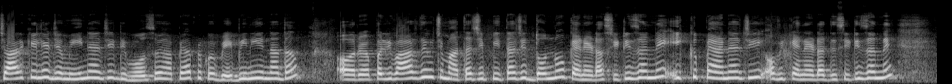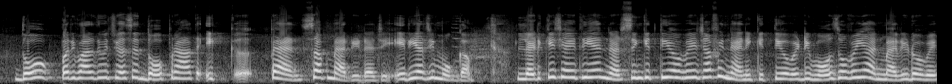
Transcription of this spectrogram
ਚਾਰ ਕਿੱਲੇ ਜ਼ਮੀਨ ਹੈ ਜੀ ਡਿਵੋਰਸ ਹੋਇਆ ਪਿਆ, ਪਰ ਕੋਈ ਬੇਬੀ ਨਹੀਂ ਇਹਨਾਂ ਦਾ। ਔਰ ਪਰਿਵਾਰ ਦੇ ਵਿੱਚ ਮਾਤਾ ਜੀ, ਪਿਤਾ ਜੀ, ਦੋਨੋਂ ਕੈਨੇਡਾ ਸਿਟੀਜ਼ਨ ਨੇ। ਇੱਕ ਭੈਣ ਹੈ ਜੀ, ਉਹ ਵੀ ਕੈਨੇਡਾ ਦੇ ਸਿਟੀਜ਼ਨ ਨੇ। ਦੋ ਪਰਿਵਾਰ ਦੇ ਵਿੱਚ ਵੈਸੇ ਦੋ ਭਰਾ ਤੇ ਇੱਕ ਭੈਣ, ਸਭ ਮੈਰਿਡ ਹੈ ਜੀ। ਏਰੀਆ ਜੀ ਮੋਗਾ। ਲੜਕੀ ਚਾਹੀਦੀ ਹੈ ਨਰਸਿੰਗ ਕੀਤੀ ਹੋਵੇ ਜਾਂ ਫਿਰ ਨੈਣੀ ਕੀਤੀ ਹੋਵੇ ਡਿਵੋਰਸ ਹੋਵੇ ਜਾਂ ਅਨਮੈਰਿਡ ਹੋਵੇ,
